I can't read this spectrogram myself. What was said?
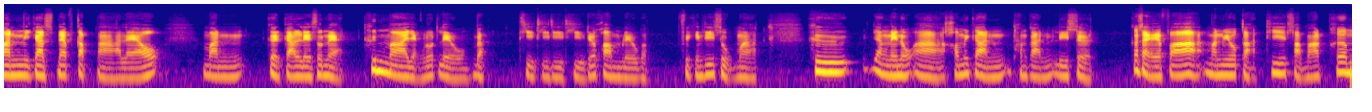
มันมีการ snap กลับมาแล้ว มันเกิดการเรโซ a t ขึ้นมาอย่างรวดเร็วแบบทีทีทีทีด้วยความเร็วแบบฟ r ี q เ e น c y สูงมาก คืออย่างในโนอาเขามีการทำการรีเสิร์ชกระแสไฟฟ้ามันมีโอกาสที่สามารถเพิ่ม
